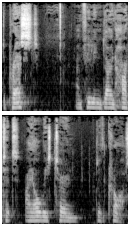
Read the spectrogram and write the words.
depressed and feeling downhearted, I always turn to the cross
